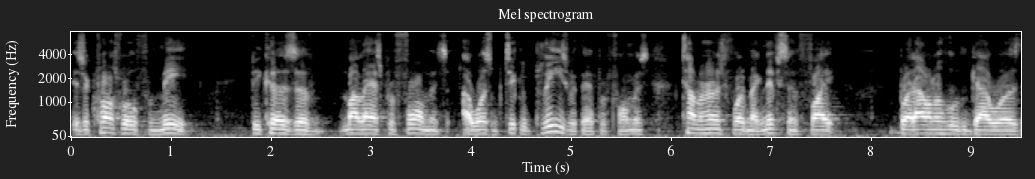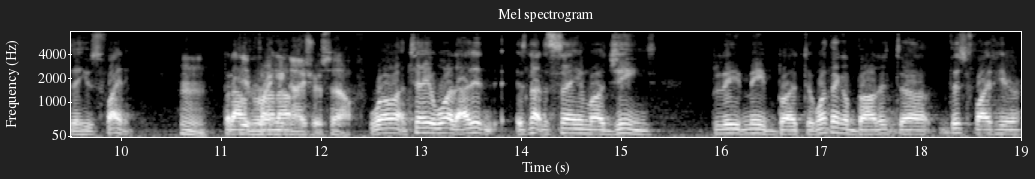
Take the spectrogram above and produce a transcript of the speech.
is a crossroad for me because of my last performance. I wasn't particularly pleased with that performance. Tommy Hearns fought a magnificent fight, but I don't know who the guy was that he was fighting. Hmm. But I'll Didn't find out- recognize yourself. Well, I tell you what, I didn't. It's not the same uh, genes, believe me. But uh, one thing about it, uh, this fight here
